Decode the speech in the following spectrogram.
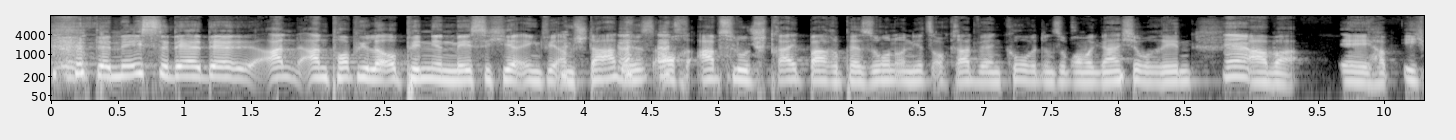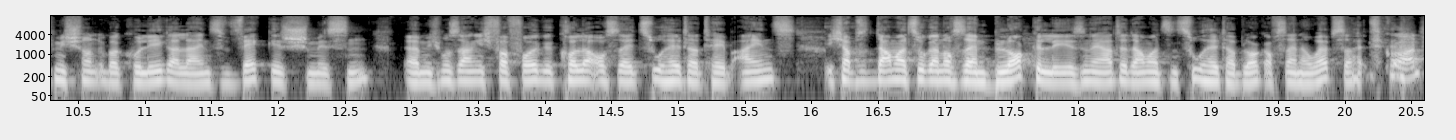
der nächste, der, der un, unpopular opinion mäßig hier irgendwie am Start ist, auch absolut streitbare Person und jetzt auch gerade während Covid und so brauchen wir gar nicht darüber reden. Ja. Aber ey, hab ich mich schon über Kollegerlines weggeschmissen. Ähm, ich muss sagen, ich verfolge Kolle auch seit Zuhälter Tape 1. Ich habe damals sogar noch seinen Blog gelesen. Er hatte damals einen Zuhälter-Blog auf seiner Website. Gott,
